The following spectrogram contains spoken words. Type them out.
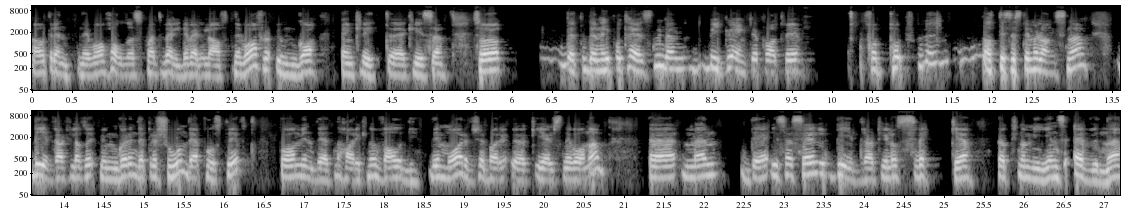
av at rentenivået holdes på et veldig veldig lavt nivå for å unngå en krise. Så dette, denne hypotesen den bygger egentlig på at vi for, på, at disse stimulansene bidrar til at vi unngår en depresjon. Det er positivt og myndighetene har ikke noe valg. De må rett og slett bare øke gjeldsnivåene. Eh, men det i seg selv bidrar til å svekke økonomiens evne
